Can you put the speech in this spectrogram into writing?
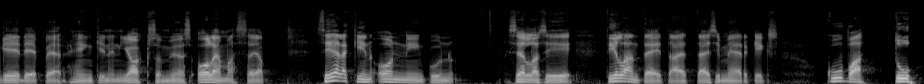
GDPR-henkinen jakso myös olemassa, ja sielläkin on niin kuin sellaisia tilanteita, että esimerkiksi kuvattu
